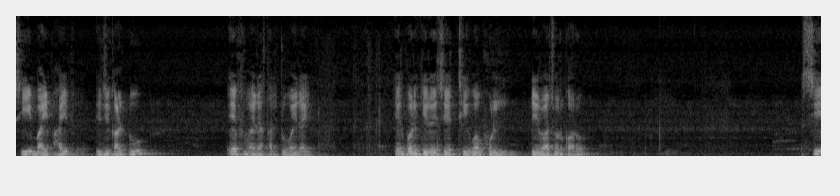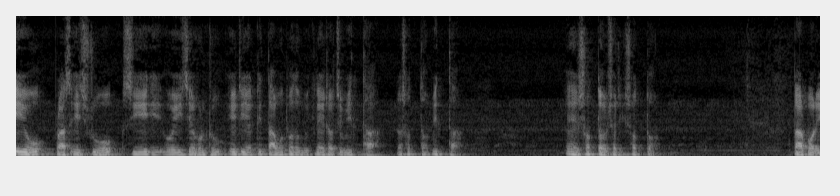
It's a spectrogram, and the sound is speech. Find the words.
C by five equal to F minus thirty two by nine এরপরে কি রয়েছে? ঠিক বা ভুল নির্বাচন করো। CAO plus H two O CAO H এর হোল টু এটি একটি তাপ উৎপাদক বিক্রিয়া, এটা হচ্ছে মিথ্যা না সত্য, মিথ্যা। সত্য সরি সত্য। তারপরে,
